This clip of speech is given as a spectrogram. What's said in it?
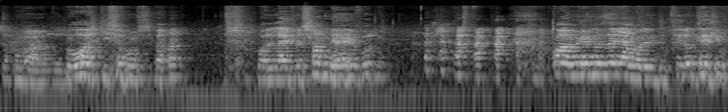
তখন পাগল ওর কি সমস্যা? ওর লাইফের সামনে আয় বলো। আমি এনে যাইলে আমার ফেরত দিয়ে দিব।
